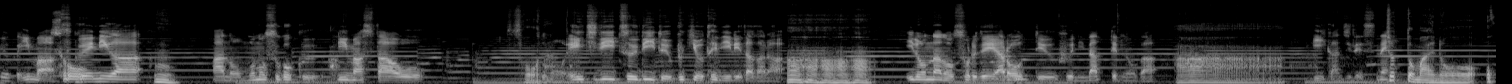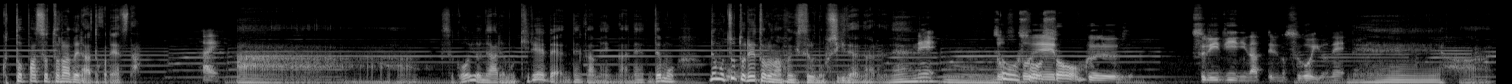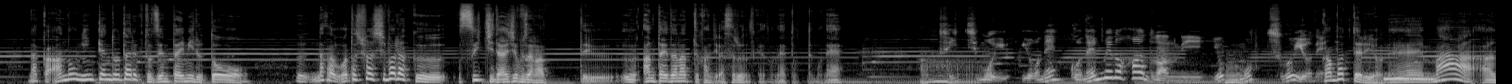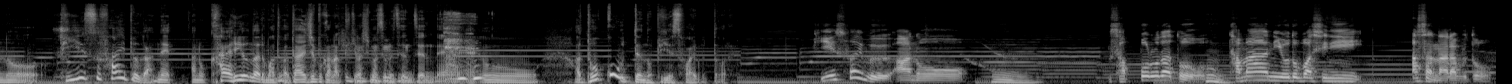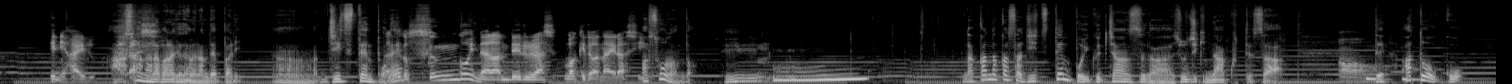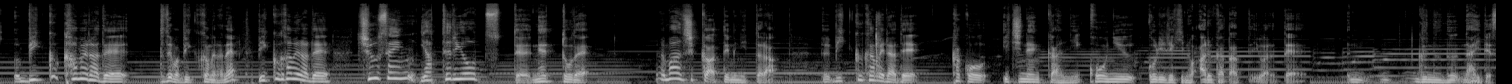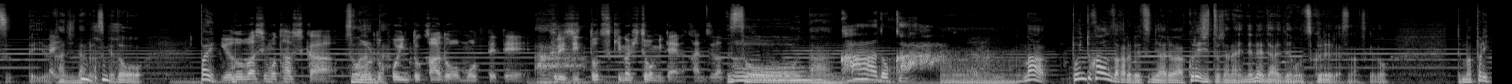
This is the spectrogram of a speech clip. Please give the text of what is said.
というか今そう。スクエニがうん。あのものすごくリマスターをそのそうなんだ HD2D という武器を手に入れたからはんはんはんはんは。んいろんなのをそれでやろうっていう風になってるのがあいい感じですーね。ちょっと前のオクトパストラベラーとかのやつだ。はい。あー。すごいよね。あれも綺麗だよね画面がね。でもでもちょっとレトロな雰囲気するの不思議だよねあれね。ね。うん。ねそうそうぽく 3D になってるのすごいよね。えはい。なんかあの任天堂ダイレクト全体見るとうなんか私はしばらくスイッチ大丈夫だなっていううん安泰だなって感じがするんですけどねとってもねスイッチもう4年5年目のハードなのによくもすごいよね、頑張ってるよね、まああの PS5 がねあの買えるようになるまでは大丈夫かなって気がしますよね 全然ね。うん。あどこ売ってんの PS5 ってあれ？PS5 あのうん。札幌だと、うん。たまにヨドバシに朝並ぶと手に入る朝並ばなきゃダメなんだやっぱり。うん実店舗ね。だけどすんごい並んでるらしわけではないらしい。あそうなんだ。へえ、んうーんなかなかさ実店舗行くチャンスが正直なくてさ。であとこうビッグカメラで例えばビッグカメラね。ビッグカメラで抽選やってるよっつってネットで。マジかって見に行ったらえビッグカメラで過去1年間に購入ご履歴のある方って言われてうんぐぬぬないですっていう感じになるんですけど、やっぱりヨドバシも確かゴールドポイントカードを持っててクレジット付きの人みたいな感じだった。そうなんだ。カードか。うん。まあポイントカードだから別にあれはクレジットじゃないんでね誰でも作れるやつなんですけど。でもやっぱり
